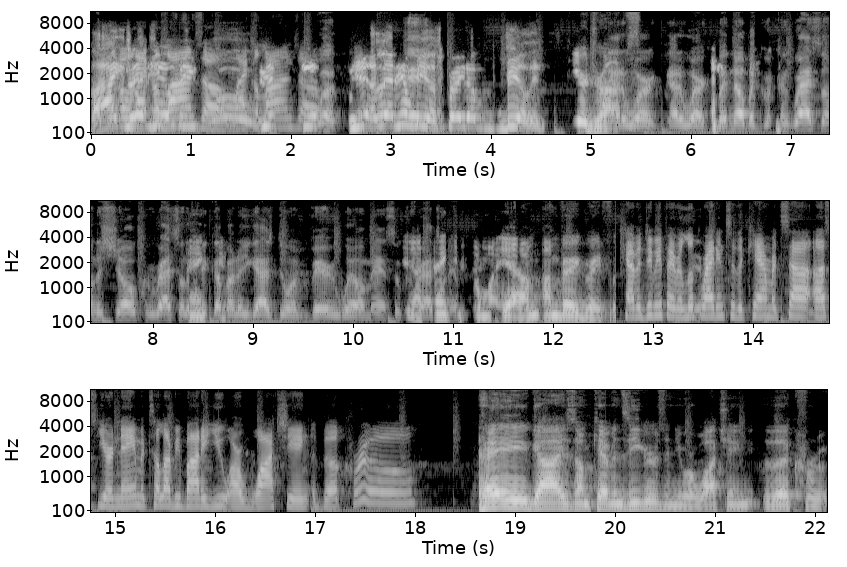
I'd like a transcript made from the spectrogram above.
All right, Oh, let like him Alonzo, Whoa. like Alonzo. Look. Yeah, let him be a straight up villain. Teardrops. Gotta work. gotta work. But no, but congrats on the show. Congrats on the Thank pickup. you. I know you guys doing very well, man. So Yeah, congrats on thank you so much. Yeah, I'm I'm very grateful. Kevin, do me a favor. Look Yeah. right into the camera. Tell us your name and tell everybody you are watching the crew. Hey guys, I'm Kevin Zegers, and you are watching The Crew.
